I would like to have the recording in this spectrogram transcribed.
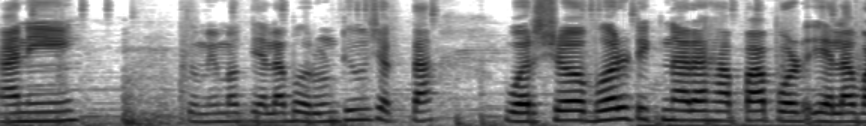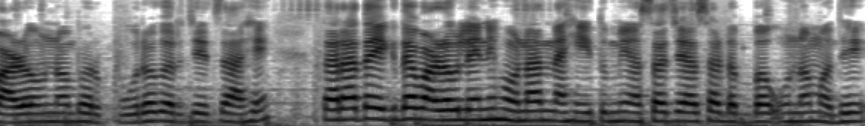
आणि तुम्ही मग याला भरून ठेवू शकता. वर्षभर टिकणारा हा पापड याला वाळवणं भरपूर गरजेचं आहे. तर आता एकदा वाळवल्याने होणार नाही. तुम्ही असाच्या असा डब्बा उन्हामध्ये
